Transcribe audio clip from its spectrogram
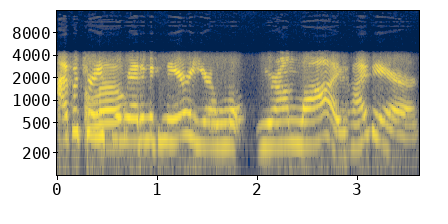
Hi, Patrice. Hello? Loretta McNary. You're on, you're on live. Hi there.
